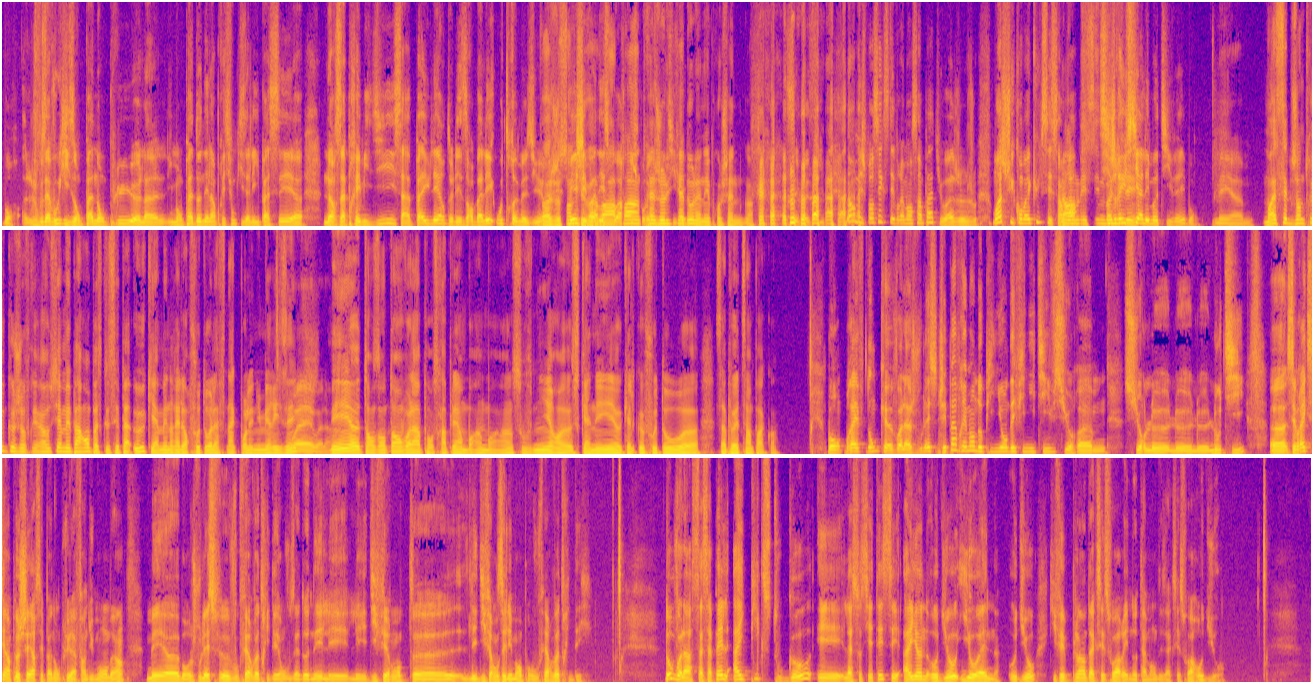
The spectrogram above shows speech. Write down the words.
bon, je vous avoue qu'ils n'ont pas non plus, ils m'ont pas donné l'impression qu'ils allaient y passer leurs après-midi. Ça a pas eu l'air de les emballer outre mesure. je sens mais j'ai bon espoir pas un très joli cadeau l'année prochaine. c'est possible. non, mais je pensais que c'était vraiment sympa, tu vois. Je, moi, je suis convaincu que c'est sympa. mais si je réussis à les motiver, bon. Mais euh, moi, c'est le genre de truc que j'offrirais aussi à mes parents parce que c'est pas eux qui amèneraient leurs photos à la Fnac pour les numériser. Ouais, voilà. Mais euh, de temps en temps, voilà, pour se rappeler un, un, souvenir, euh, scanner quelques photos, ça peut être sympa, quoi. Bon, bref, donc euh, voilà, je vous laisse. J'ai pas vraiment d'opinion définitive sur euh, sur le l'outil. Euh, c'est vrai que c'est un peu cher, c'est pas non plus la fin du monde, hein, mais bon, je vous laisse vous faire votre idée. On vous a donné les les différentes les différents éléments pour vous faire votre idée. Donc voilà, ça s'appelle iPix2Go et la société c'est Ion Audio, ION Audio, qui fait plein d'accessoires et notamment des accessoires audio.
